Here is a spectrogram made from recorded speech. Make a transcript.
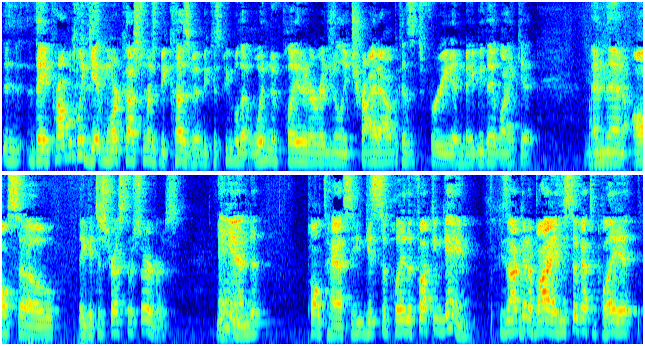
they probably get more customers because of it because people that wouldn't have played it originally try it out because it's free and maybe they like it and then also they get to stress their servers, Yeah. and Paul Tassi gets to play the fucking game. He's not going to buy it. He still got to play it.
